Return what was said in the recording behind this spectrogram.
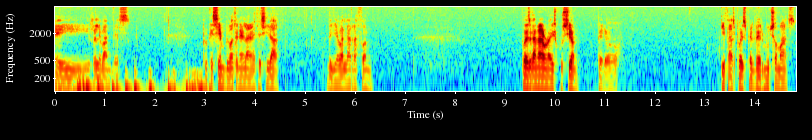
e irrelevantes, porque siempre va a tener la necesidad de llevar la razón. Puedes ganar una discusión, pero quizás puedes perder mucho más.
